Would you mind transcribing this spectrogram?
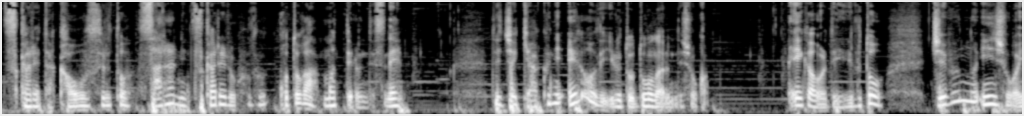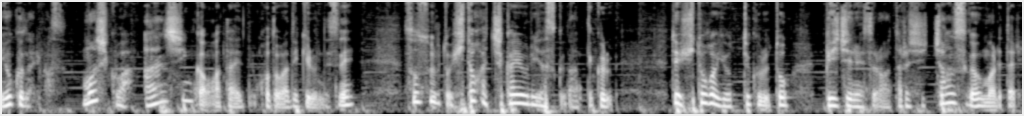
疲れた顔をするとさらに疲れることが待ってるんですね。でじゃあ逆に笑顔でいるとどうなるんでしょうか？笑顔でいると自分の印象が良くなります。もしくは安心感を与えることができるんですね。そうすると人が近寄りやすくなってくる。で人が寄ってくるとビジネスの新しいチャンスが生まれたり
